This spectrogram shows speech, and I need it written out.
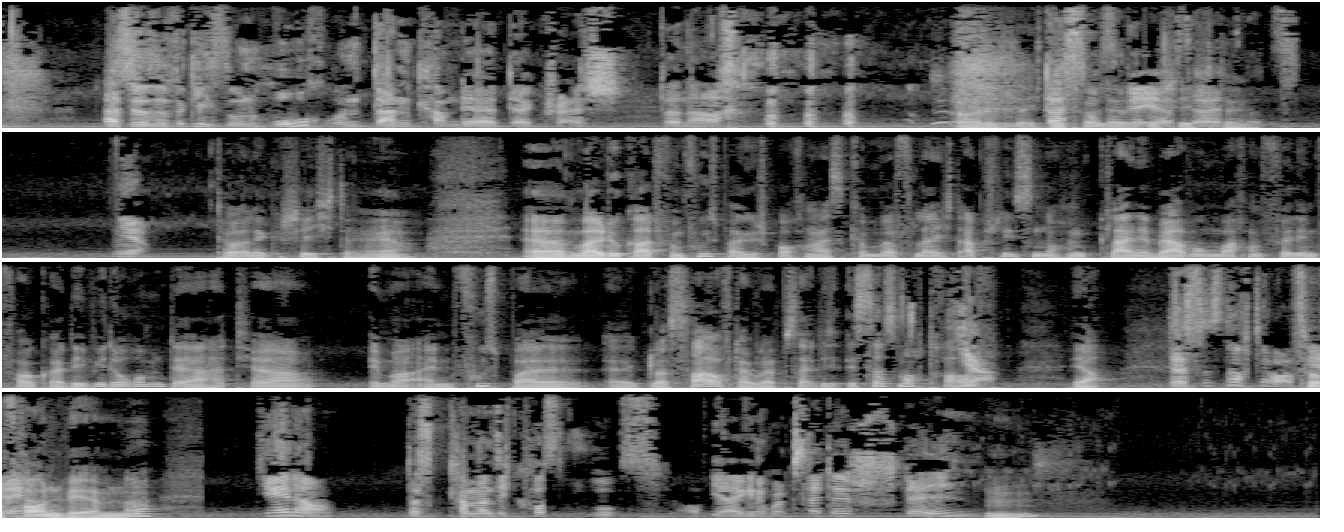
Also, also wirklich so ein Hoch und dann kam der, der Crash danach. Aber das ist echt das eine tolle Geschichte. Ja. Tolle Geschichte, ja. Äh, weil du gerade vom Fußball gesprochen hast, können wir vielleicht abschließend noch eine kleine Werbung machen für den VKD wiederum. Der hat ja immer ein Fußball-Glossar auf der Website. Ist das noch drauf? Ja. Ja. Das ist noch drauf. Zur ja, Frauen-WM, ne? Genau. Das kann man sich kostenlos auf die eigene Webseite stellen. Mhm.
